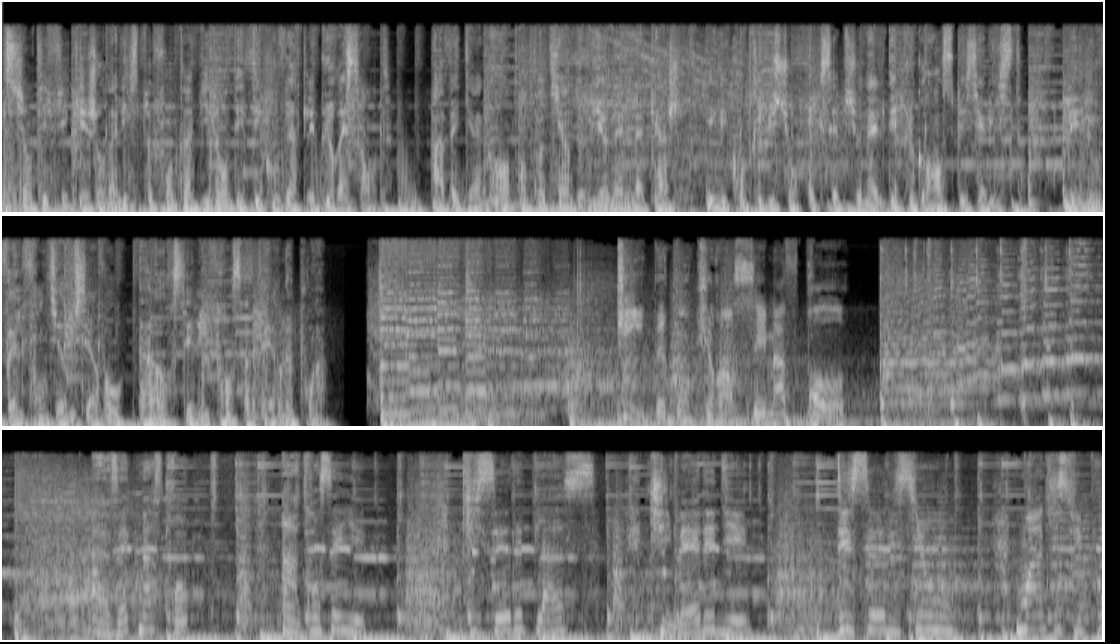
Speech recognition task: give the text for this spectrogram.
Scientifiques et journalistes font un bilan des découvertes les plus récentes. Avec un grand entretien de Lionel Nakache et les contributions exceptionnelles des plus grands spécialistes. Les Nouvelles Frontières du Cerveau, un hors-série France Inter Le Point. Concurrencer MAF Pro Avec MAF Pro, un conseiller qui se déplace, qui m'est dédié. Des solutions, moi qui suis pro,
